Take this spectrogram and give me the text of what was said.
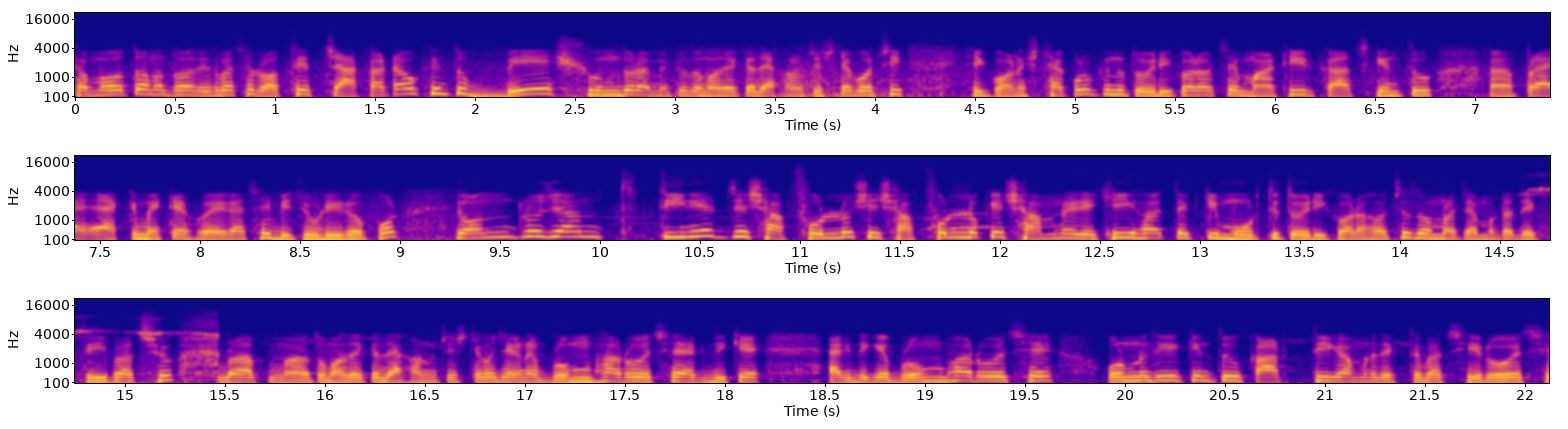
সম্ভবত আমরা তোমরা দেখতে পাচ্ছ রথের চাকাটাও কিন্তু বেশ সুন্দর, আমি একটু তোমাদেরকে দেখানোর চেষ্টা করছি। সেই গণেশ ঠাকুরও কিন্তু তৈরি করা হচ্ছে মাটির কাজ কিন্তু প্রায় এক মেটে হয়ে গেছে বিচুড়ির ওপর। চন্দ্রযান তিনের যে সাফল্য, সেই সাফল্যকে সামনে রেখেই হয়তো একটি মূর্তি তৈরি করা হচ্ছে, তোমরা যেমনটা দেখতেই পাচ্ছ। আমরা তোমাদেরকে দেখানোর চেষ্টা করছি। এখানে ব্রহ্মা রয়েছে একদিকে একদিকে ব্রহ্মা রয়েছে অন্যদিকে কিন্তু কার্তিক আমরা দেখতে পাচ্ছি রয়েছে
